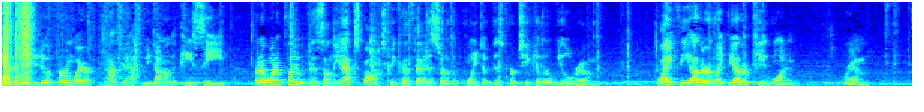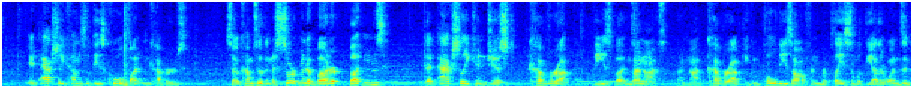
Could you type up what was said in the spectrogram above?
we're going to need to do a firmware. And that's going to have to be done on the PC. But I want to play with this on the Xbox because that is sort of the point of this particular wheel rim. Like the other, like the other P1 rim, it actually comes with these cool button covers. So it comes with an assortment of butter, buttons that actually can just cover up these buttons. I'm not I'm not cover up. You can pull these off and replace them with the other ones. And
